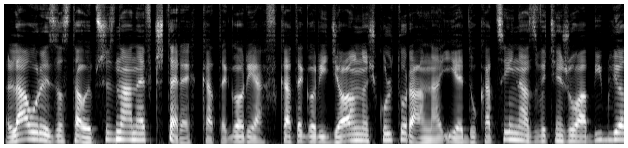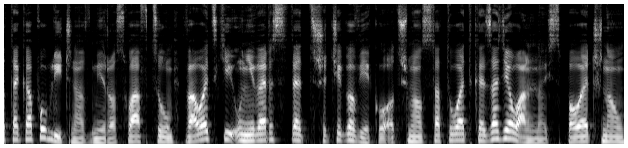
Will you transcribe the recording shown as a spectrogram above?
Laury zostały przyznane w czterech kategoriach. W kategorii działalność kulturalna i edukacyjna zwyciężyła Biblioteka Publiczna w Mirosławcu. Wałecki Uniwersytet Trzeciego Wieku otrzymał statuetkę za działalność społeczną.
